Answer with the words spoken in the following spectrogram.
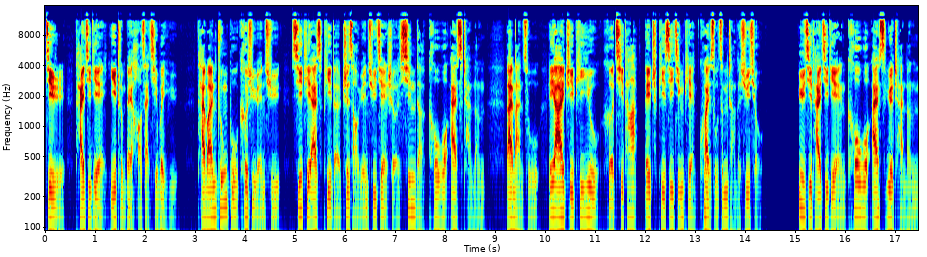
近日，台积电已准备好在其位于台湾中部科学园区 CTSP 的制造园区建设新的 CoWoS 产能。来满足 AI GPU 和其他 HPC 晶片快速增长的需求。预计台积电 CoWoS 月产能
